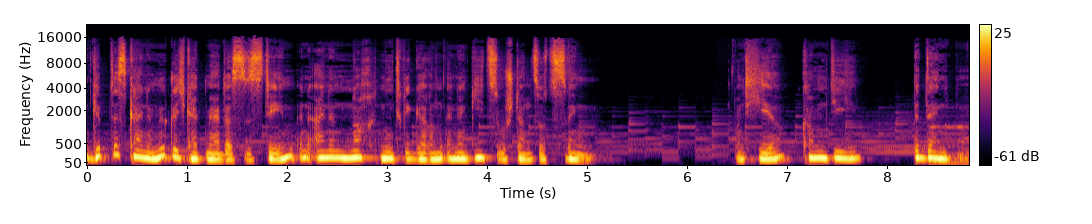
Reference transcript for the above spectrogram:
gibt es keine Möglichkeit mehr, das System in einen noch niedrigeren Energiezustand zu zwingen. Und hier kommen die Bedenken.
